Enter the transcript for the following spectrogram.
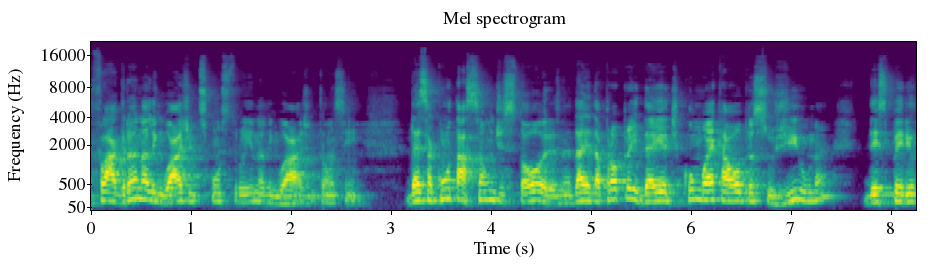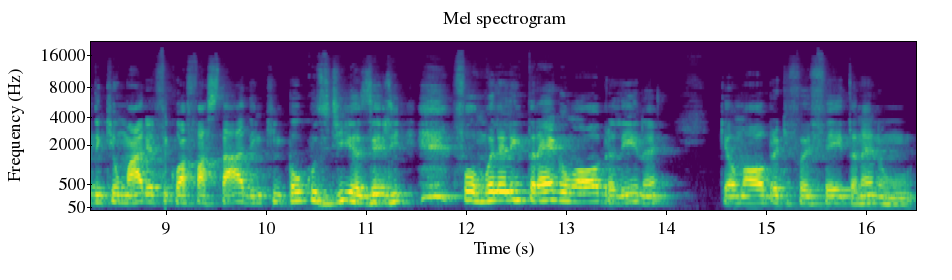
flagrando a linguagem, desconstruindo a linguagem. Então, assim, dessa contação de histórias, né, da, da própria ideia de como é que a obra surgiu, né, desse período em que o Mário ficou afastado, em que em poucos dias ele formou, ele entrega uma obra ali, né, que é uma obra que foi feita né, num,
